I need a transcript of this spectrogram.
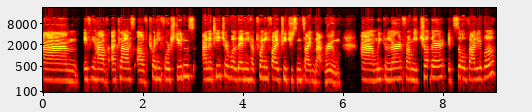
Um, if you have a class of 24 students and a teacher, well, then you have 25 teachers inside in that room. Um, we can learn from each other. It's so valuable.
